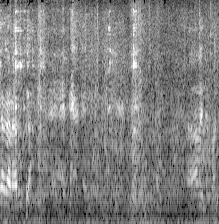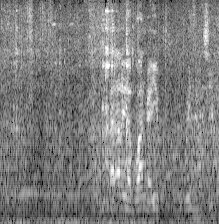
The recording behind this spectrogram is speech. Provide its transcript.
Sikia kanaruka. Karara inakuwa. Karara inakuanga hivyo. Huwezi nashiba.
